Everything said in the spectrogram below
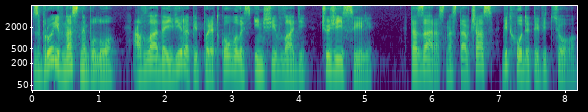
Зброї в нас не було, а влада і віра підпорядковувались іншій владі, чужій силі. Та зараз настав час відходити від цього.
